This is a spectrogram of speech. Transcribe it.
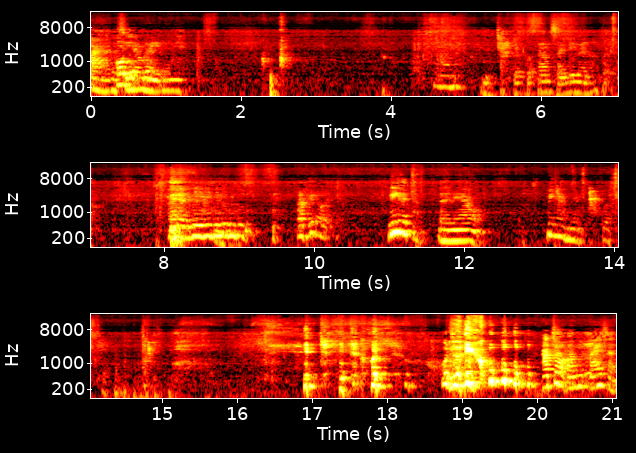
ป่าก็เสียใหม่เลยนี่เดี๋ยวกดน้ำใส่นี่เลยนะนี่นี่นี่นี่อะพี่หน่อย นี่เลยจ้ะได้แล้วไม่งานเนี่ยคุณเลยคู่เอาเจ้าเอานี่ไปสั่น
